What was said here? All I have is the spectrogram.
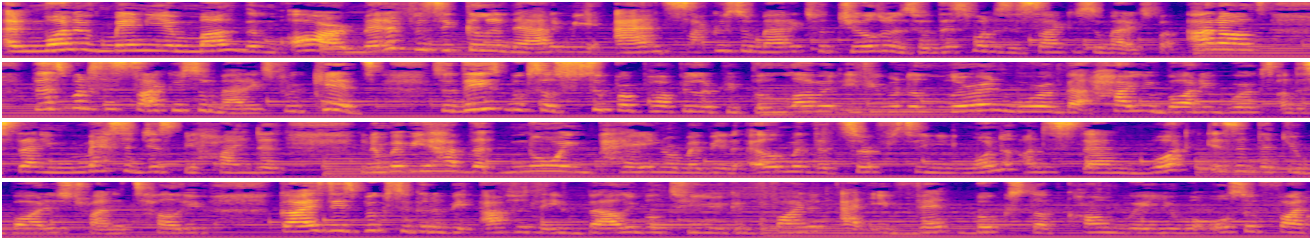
and one of many among them are metaphysical anatomy and psychosomatics for children. So this one is a psychosomatics for adults. This one is a psychosomatics for kids. So these books are super popular. People love it. If you want to learn more about how your body works, understanding messages behind it, you know, maybe you have that gnawing pain or maybe an ailment that's surfacing and you want to understand what is it that your body is trying to tell you. Guys, these books are going to be absolutely invaluable to you. You can find it at eventbooks.com where you will also find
